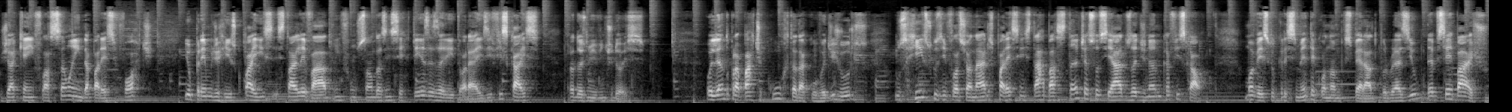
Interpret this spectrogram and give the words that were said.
já que a inflação ainda parece forte e o prêmio de risco país está elevado em função das incertezas eleitorais e fiscais para 2022. Olhando para a parte curta da curva de juros, os riscos inflacionários parecem estar bastante associados à dinâmica fiscal, uma vez que o crescimento econômico esperado para o Brasil deve ser baixo,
